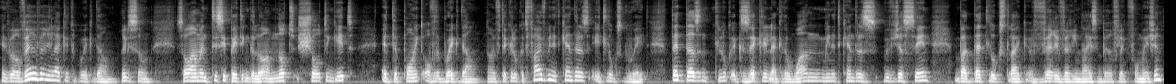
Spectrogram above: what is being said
and we're very, very likely to break down really soon. So I'm anticipating the low. I'm not shorting it at the point of the breakdown. Now, if you take a look at five minute candles, it looks great. That doesn't look exactly like the one minute candles we've just seen, but that looks like a very, very nice bear flag formation.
